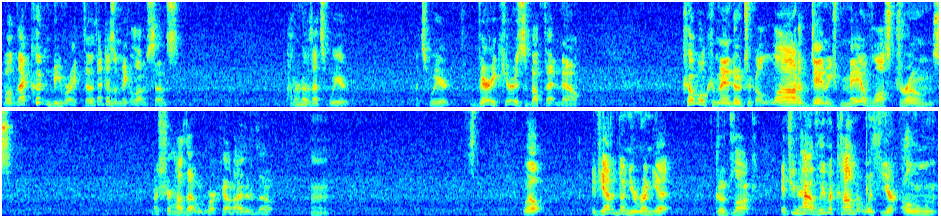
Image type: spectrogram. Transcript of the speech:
Well, that couldn't be right, though. That doesn't make a lot of sense. I don't know. That's weird. That's weird. Very curious about that now. Kobold Commando took a lot of damage. May have lost drones. Not sure how that would work out either, though. Hmm. Well, if you haven't done your run yet, good luck. If you have, leave a comment with your own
